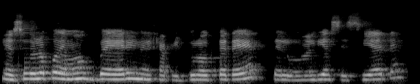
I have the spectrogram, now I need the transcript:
Eso lo podemos ver en el capítulo 3, del 1 al 17.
